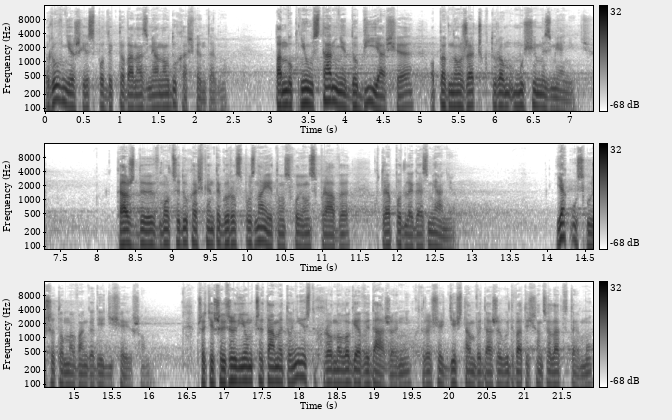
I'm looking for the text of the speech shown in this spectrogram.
również jest podyktowana zmianą Ducha Świętego. Pan Bóg nieustannie dobija się o pewną rzecz, którą musimy zmienić. Każdy w mocy Ducha Świętego rozpoznaje tą swoją sprawę, która podlega zmianie. Jak usłyszę tą Ewangelię dzisiejszą? Przecież jeżeli ją czytamy, to nie jest chronologia wydarzeń, które się gdzieś tam wydarzyły dwa tysiące lat temu,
